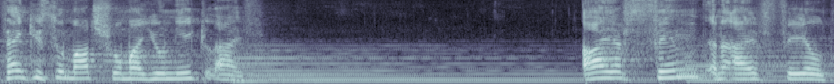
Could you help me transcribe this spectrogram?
thank you so much for my unique life. I have sinned and I have failed.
